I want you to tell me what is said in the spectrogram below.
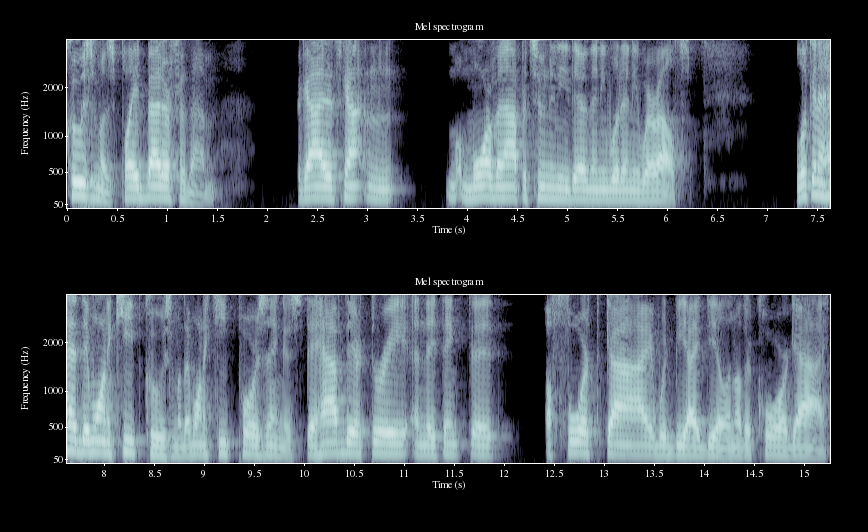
Kuzma's played better for them. A guy that's gotten more of an opportunity there than he would anywhere else. Looking ahead, they want to keep Kuzma. They want to keep Porzingis. They have their three, and they think that a fourth guy would be ideal, another core guy.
